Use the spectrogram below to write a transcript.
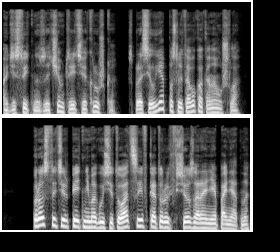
«А действительно, зачем третья кружка?» — спросил я после того, как она ушла. Просто терпеть не могу ситуации, в которых все заранее понятно.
